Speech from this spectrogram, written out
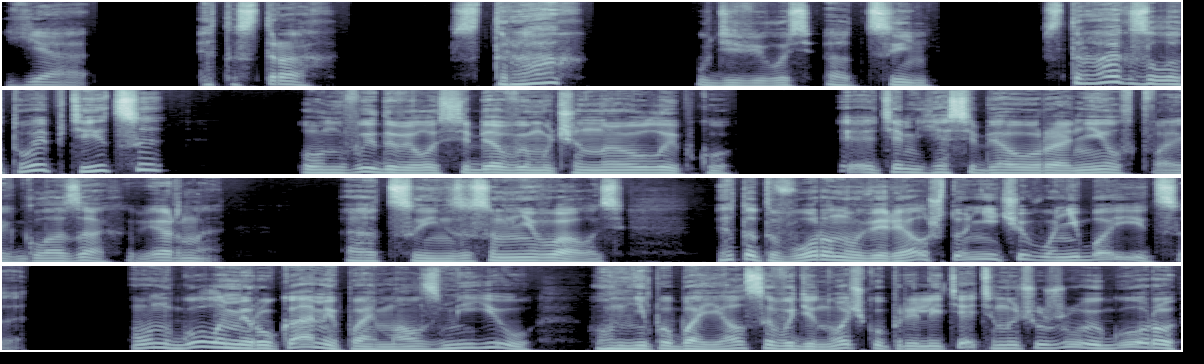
я... это страх». «Страх?» — удивилась Ацинь. «Страх золотой птицы?» Он выдавил из себя вымученную улыбку. «Этим я себя уронил в твоих глазах, верно?» А Цинь засомневалась. Этот ворон уверял, что ничего не боится. Он голыми руками поймал змею. Он не побоялся в одиночку прилететь на чужую гору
